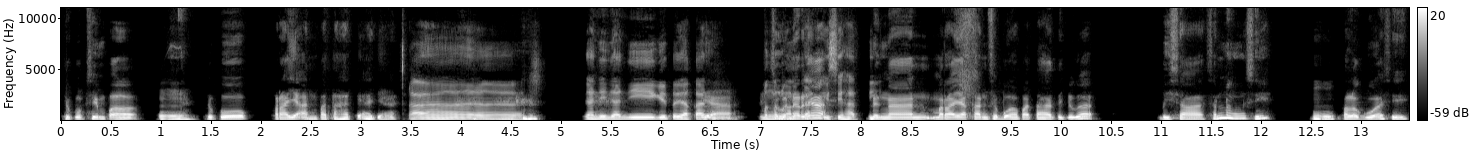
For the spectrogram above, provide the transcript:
cukup simpel. Hmm. Cukup perayaan patah hati aja. Ah, nyanyi-nyanyi gitu ya kan. Iya. Mengeluarkan Sebenarnya isi hati. Dengan merayakan sebuah patah hati juga bisa seneng sih. Mm. Kalau gua sih.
